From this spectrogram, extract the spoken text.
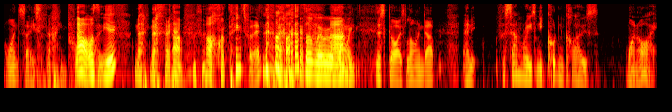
I won't say his name. poor Oh, it guy. wasn't you? No, no. Oh. oh, thanks for that. I thought where we were Um, going. This guy's lined up, and it, for some reason he couldn't close one eye.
